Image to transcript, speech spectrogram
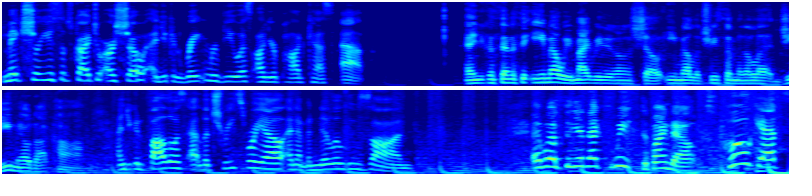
Make sure you subscribe to our show and you can rate and review us on your podcast app. and you can send us an email. We might read it on the show. Email Latrice Manila at gmail.com. And you can follow us at Latrice Royale and at Manila Luzon. And we'll see you next week to find out. Who gets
